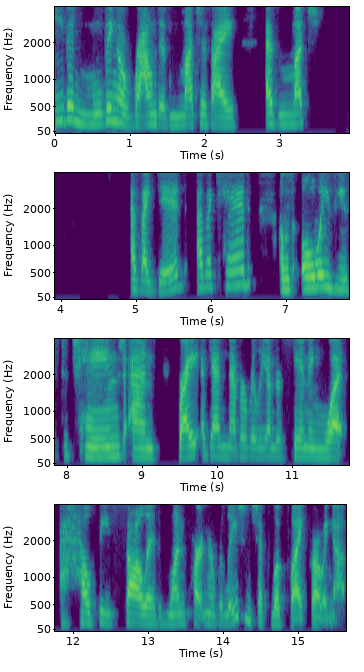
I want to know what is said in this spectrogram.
even moving around as much as I, as much as I did as a kid, I was always used to change and right again never really understanding what a healthy solid one partner relationship looked like growing up.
